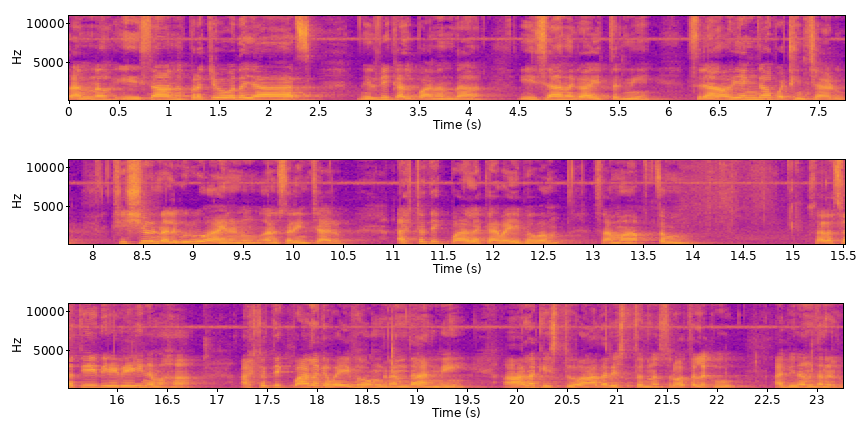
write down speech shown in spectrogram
తన్న ఈశాన్ ప్రచోదయాత్. నిర్వికల్పానంద ఈశాన గాయత్రిని శ్రావ్యంగా పఠించాడు. శిష్యులు నలుగురు ఆయనను అనుసరించారు. అష్టదిక్పాలక వైభవం సమాప్తం. సరస్వతీదేవి నమ. అష్టదిక్పాలక వైభవం గ్రంథాన్ని ఆలకిస్తూ ఆదరిస్తున్న శ్రోతలకు అభినందనలు.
